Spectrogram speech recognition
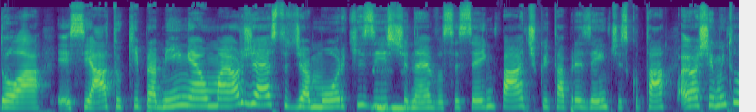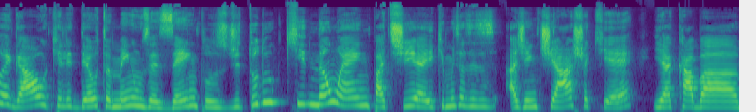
doar esse ato que para mim é o maior gesto de amor que existe, uhum. né? Você ser empático e estar tá presente, escutar. Eu achei muito legal que ele deu também uns exemplos de tudo que não é empatia e que muitas vezes a gente acha que é e acaba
